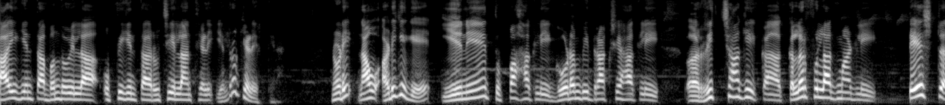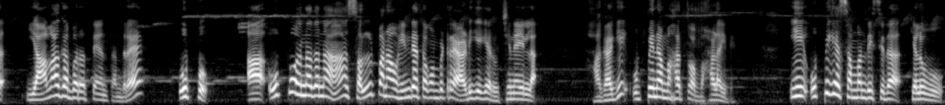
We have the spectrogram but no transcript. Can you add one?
ತಾಯಿಗಿಂತ ಬಂಧು ಇಲ್ಲ, ಉಪ್ಪಿಗಿಂತ ರುಚಿ ಇಲ್ಲ ಅಂತ ಹೇಳಿ ಎಲ್ಲರೂ ಕೇಳಿರ್ತೀರ? ನೋಡಿ, ನಾವು ಅಡಿಗೆಗೆ ಏನೇ ತುಪ್ಪ ಹಾಕಲಿ, ಗೋಡಂಬಿ ದ್ರಾಕ್ಷಿ ಹಾಕಲಿ ರಿಚ್ ಆಗಿ ಕಲರ್ಫುಲ್ ಆಗಿ ಮಾಡಲಿ ಟೇಸ್ಟ್ ಯಾವಾಗ ಬರುತ್ತೆ ಅಂತಂದರೆ ಉಪ್ಪು. ಆ ಉಪ್ಪು ಅನ್ನೋದನ್ನು ಸ್ವಲ್ಪ ನಾವು ಹಿಂದೆ ತೊಗೊಂಡ್ಬಿಟ್ರೆ ಅಡಿಗೆಗೆ ರುಚಿನೇ ಇಲ್ಲ. ಹಾಗಾಗಿ ಉಪ್ಪಿನ ಮಹತ್ವ ಬಹಳ ಇದೆ. ಈ ಉಪ್ಪಿಗೆ ಸಂಬಂಧಿಸಿದ ಕೆಲವು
